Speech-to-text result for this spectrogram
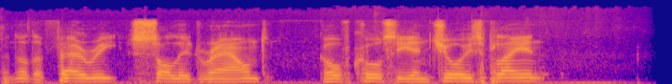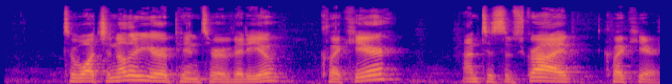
Another very solid round. Golf course he enjoys playing. To watch another European Tour video, click here, and to subscribe, click here.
